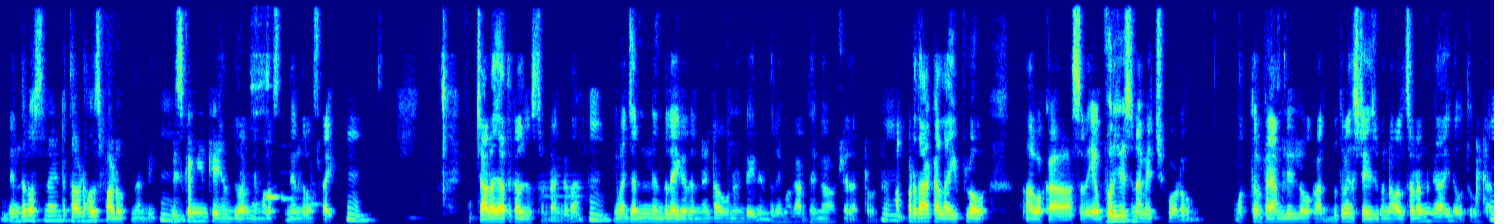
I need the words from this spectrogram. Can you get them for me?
నిందలు వస్తున్నాయంటే థర్డ్ హౌస్ పాడవుతుందండి. మిస్కమ్యూనికేషన్ ద్వారా నిందలు వస్తాయి. చాలా జాతకాలు చూస్తుంటాం కదా. ఈ మధ్య అన్ని నిందలే కదండి అంటే అవునండి నిందలే మాకు అర్థం కావట్లేదు అంటూ Hmm. అప్పటిదాకా లైఫ్లో ఒక అసలు ఎవరు చూసినా మెచ్చుకోవడం మొత్తం ఫ్యామిలీలో ఒక అద్భుతమైన స్టేజ్ ఉన్న వాళ్ళు సడన్గా ఇది అవుతూ ఉంటారు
